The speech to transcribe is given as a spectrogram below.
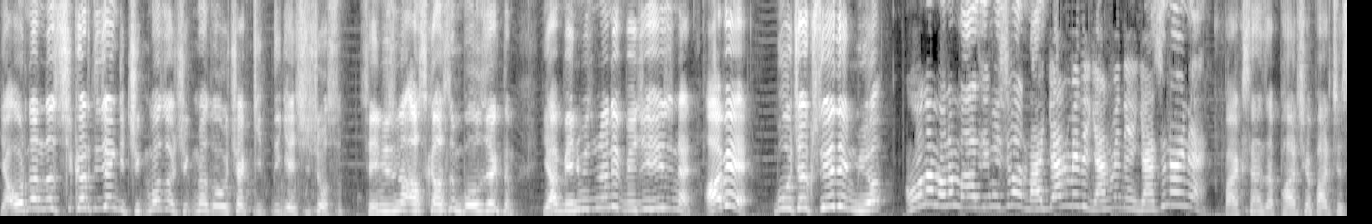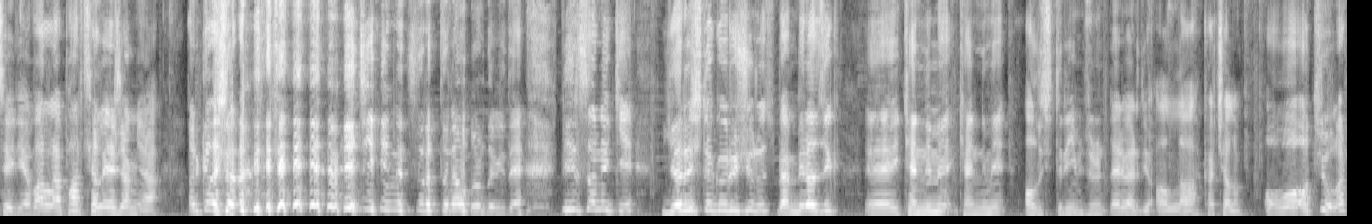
Ya oradan nasıl çıkartacaksın ki? Çıkmaz o çıkmaz. O uçak gitti geçiş olsun. Senin yüzünden az kalsın boğulacaktım. Ya benim yüzümden değil Vecihi yüzünden. Abi bu uçak suya değmiyor. Oğlum onun malzemesi var. Daha gelmedi gelmedi. Gelsin öyle. Baksanıza parça parça söylüyor. Vallahi parçalayacağım ya. Arkadaşlar Vecihi'nin suratına vurdu bir de. Bir sonraki yarışta görüşürüz. Ben birazcık e, kendimi kendimi alıştırayım. Zünütleri ver diyor. Allah kaçalım. Allah atıyorlar.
